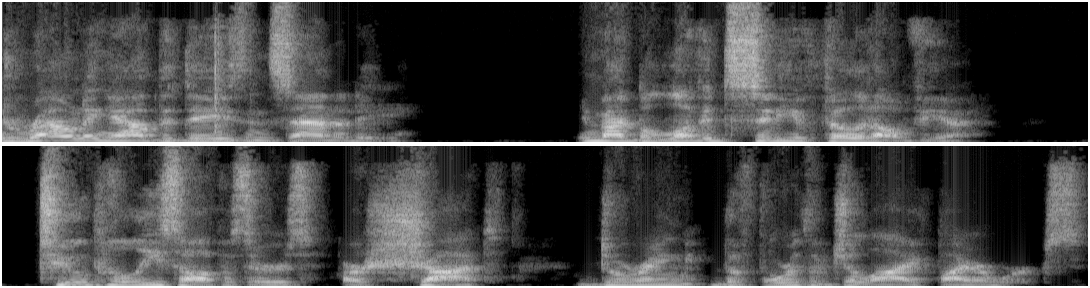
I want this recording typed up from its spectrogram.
And rounding out the day's insanity, in my beloved city of Philadelphia, two police officers are shot during the 4th of July fireworks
